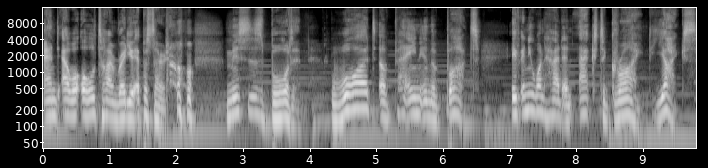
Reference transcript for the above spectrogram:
And our old time radio episode, Mrs. Borden. What a pain in the butt. If anyone had an axe to grind, yikes.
